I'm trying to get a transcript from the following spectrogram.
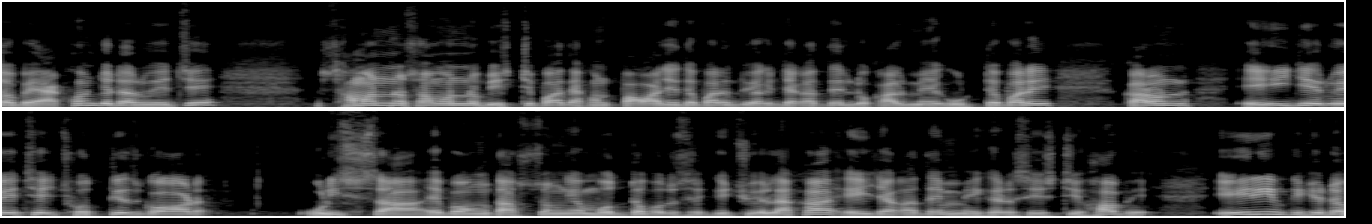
তবে এখন যেটা রয়েছে, সামান্য সামান্য বৃষ্টিপাত এখন পাওয়া যেতে পারে। দু এক জায়গাতে লোকাল মেঘ উঠতে পারে। কারণ এই যে রয়েছে ছত্তিশগড় উড়িষ্যা এবং তার সঙ্গে মধ্যপ্রদেশের কিছু এলাকা এই জায়গাতে মেঘের সৃষ্টি হবে। এরই কিছুটা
